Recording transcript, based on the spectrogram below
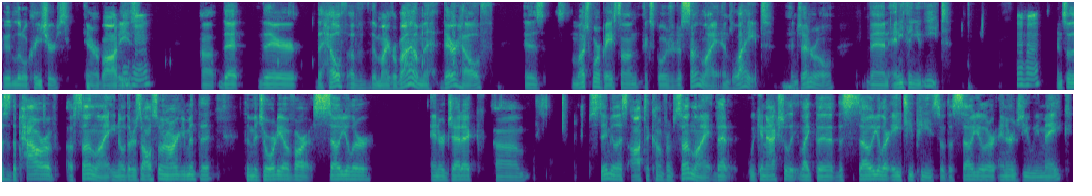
good little creatures in our bodies Mhm. uh, that their the health of the microbiome their health is much more based on exposure to sunlight and light in general than anything you eat Mhm. and so this is the power of, of sunlight. You know, there's also an argument that the majority of our cellular energetic um, stimulus ought to come from sunlight. That we can actually like the the cellular ATP, so the cellular energy we make.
